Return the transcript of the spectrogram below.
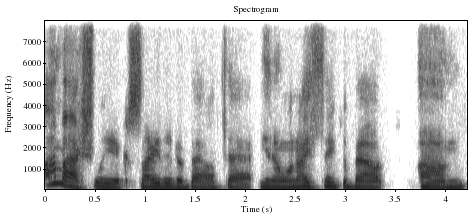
I'm actually excited about that. You know, when I think about, um,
